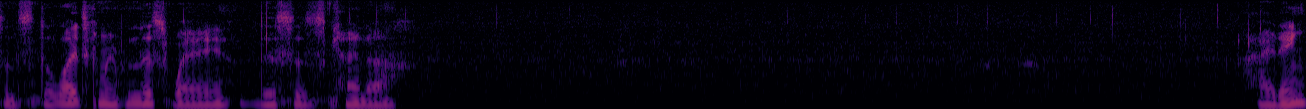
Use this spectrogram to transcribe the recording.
since the light's coming from this way, this is kind of hiding.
